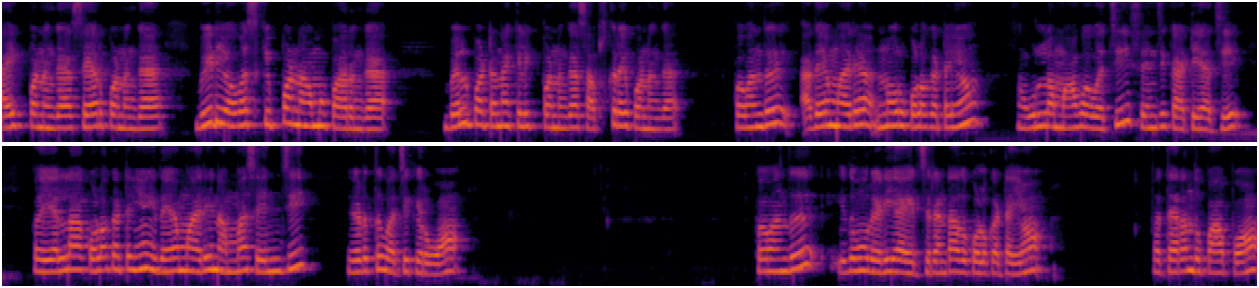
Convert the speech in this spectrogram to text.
லைக் பண்ணுங்கள் ஷேர் பண்ணுங்கள் வீடியோவை ஸ்கிப் பண்ணாமல் பாருங்கள் பெல் பட்டனை கிளிக் பண்ணுங்கள் சப்ஸ்கிரைப் பண்ணுங்கள் இப்போ வந்து அதே மாதிரி இன்னொரு கொலக்கட்டையும் உள்ள மாவை வச்சு செஞ்சு காட்டியாச்சு. இப்போ எல்லா கொலக்கட்டையும் இதே மாதிரி நம்ம செஞ்சு எடுத்து வச்சுக்கிடுவோம் இப்போ வந்து இதுவும் ரெடி ஆயிடுச்சு ரெண்டாவது கொழுக்கட்டையும். இப்போ திறந்து பார்ப்போம்.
